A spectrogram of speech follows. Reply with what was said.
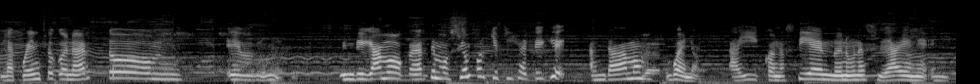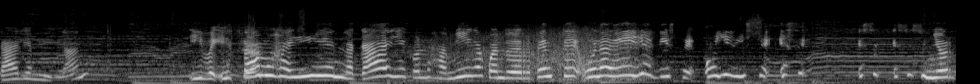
la cuento con harto, mm, em, digamos, con harta emoción porque fíjate que andábamos, bueno, ahí conociendo en una ciudad en, Italia, en Milán, y, y, estábamos ahí en la calle con las amigas cuando de repente una de ellas dice, oye, dice, ese, ese, ese señor,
